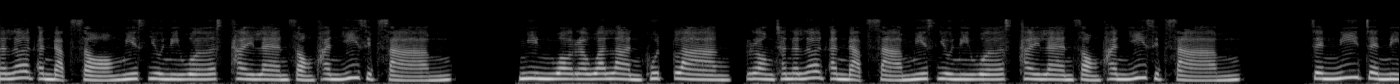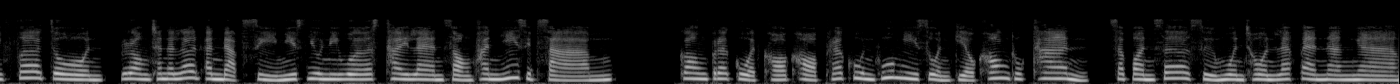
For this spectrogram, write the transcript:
นะเลิศอันดับสองมิสยูนิเวอร์สไทยแลนด์ 2023 มินวรวลันพุทธกลาง รองชนะเลิศอันดับสามมิสยูนิเวอร์สไทยแลนด์ 2023จนนี่ เจนนิเฟอร์ โจน รองชนะเลิศอันดับสี่มิสยูนิเวอร์สไทยแลนด์ 2023 กองประกวดขอขอบพระคุณผู้มีส่วนเกี่ยวข้องทุกท่าน สปอนเซอร์สื่อมวลชนและแฟนนางงาม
